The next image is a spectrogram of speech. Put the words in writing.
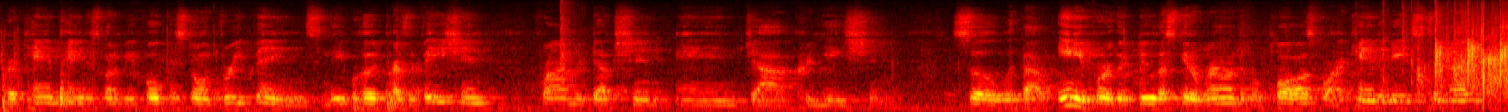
Her campaign is going to be focused on three things, neighborhood preservation, crime reduction, and job creation. So without any further ado, let's get a round of applause for our candidates tonight.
